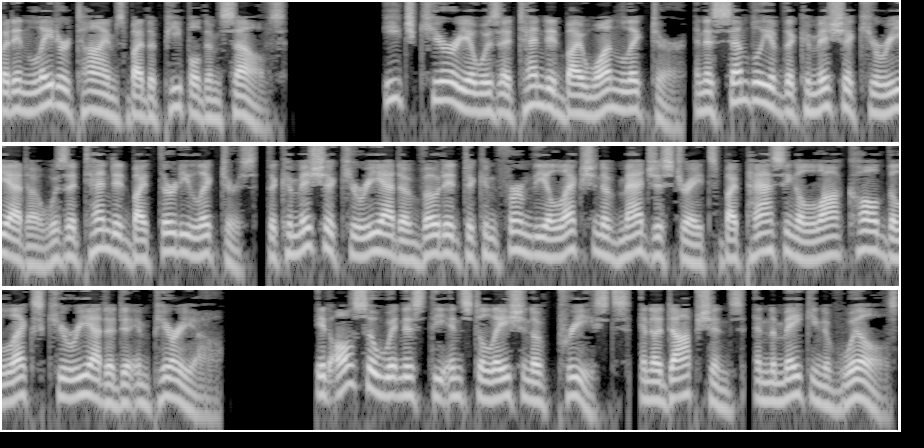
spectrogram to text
but in later times by the people themselves. Each curia was attended by one lictor. An assembly of the comitia curiata was attended by 30 lictors. The comitia curiata voted to confirm the election of magistrates by passing a law called the Lex Curiata de Imperio. It also witnessed the installation of priests, and adoptions, and the making of wills.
